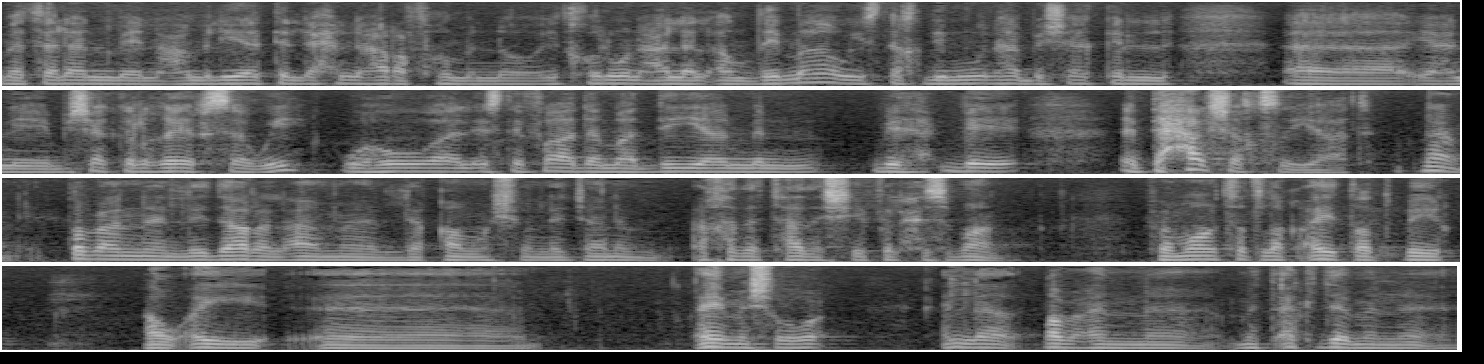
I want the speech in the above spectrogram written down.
مثلا من عمليات اللي إحنا نعرفهم إنه يدخلون على الأنظمة ويستخدمونها بشكل آه يعني بشكل غير سوي وهو الاستفادة ماديا من بانتحال شخصيات. نعم طبعا الإدارة العامة للاقامه والشؤون الأجانب أخذت هذا الشيء في الحسبان فما تطلق أي تطبيق أو أي آه، أي مشروع إلا طبعا متأكدة من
